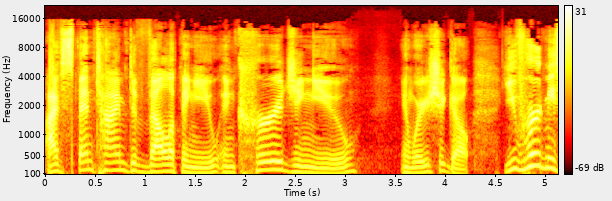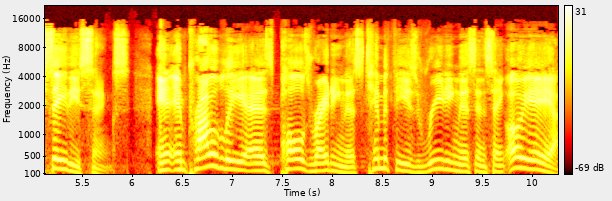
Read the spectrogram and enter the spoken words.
I've spent time developing you, encouraging you in where you should go. You've heard me say these things. And, and, probably as Paul's writing this, Timothy is reading this and saying, Oh, yeah, yeah,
